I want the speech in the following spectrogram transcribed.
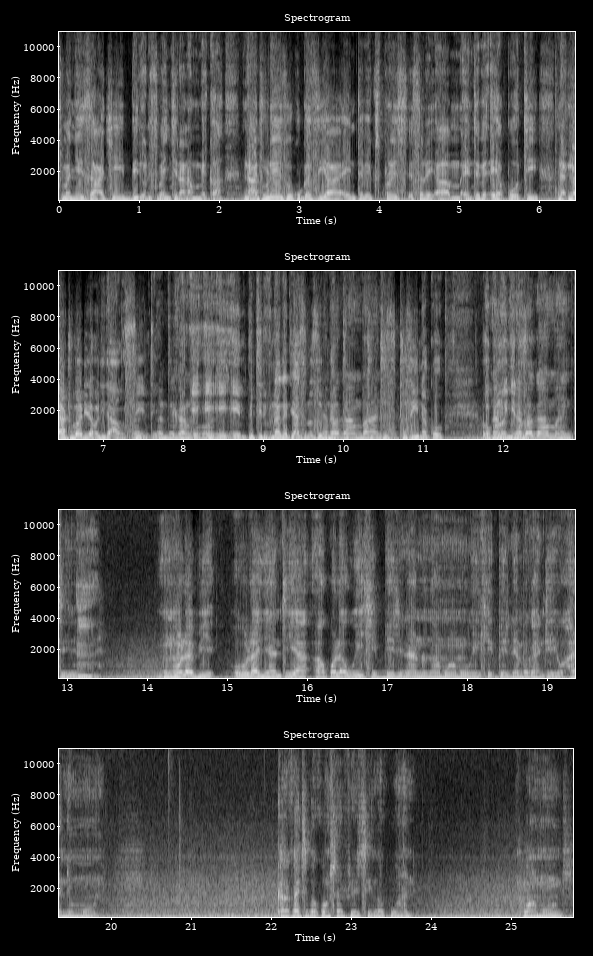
simanyi ezaki biliyoni simanyi kinana mumeka n'atuleeza okugaziya entebe express eh, sorry um, entebe airport na- n'atubalira baliraawo sente Ndeka Eh, eh, eh, empitirivu naga nti azino zonna tu- Nabagamba tu- tu- nti- tuziinako okunoonyereza. nabagamba nti mulabye olanya nti ya akola wiiki bbiri nano namwamu wiiki bbiri nembaga nti eyo honeymoon kakati baconcentratinga kuwani kuwamungi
